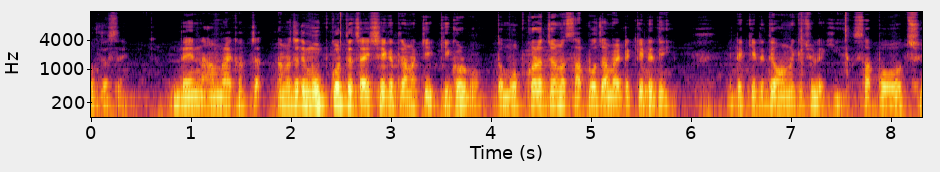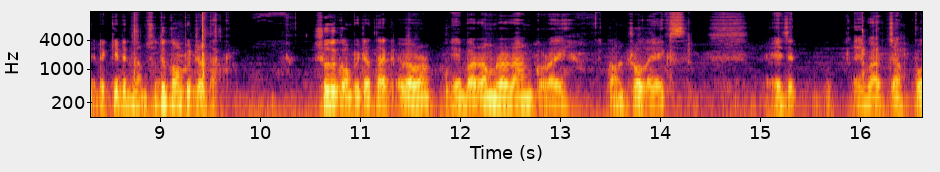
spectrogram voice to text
করতেছে। দেন আমরা এখন আমরা যদি মুভ করতে চাই, সেক্ষেত্রে আমরা কি, কী করব? তো মুভ করার জন্য সাপোজ আমরা এটা কেটে দিই। এটা কেটে দিয়ে অন্য কিছু লিখি। সাপোজ এটা কেটে দিলাম। শুধু কম্পিউটার থাক। শুধু কম্পিউটার থাক। এবার এবার আমরা রান করাই। কন্ট্রোল এক্স এই যে, এবার চাপবো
